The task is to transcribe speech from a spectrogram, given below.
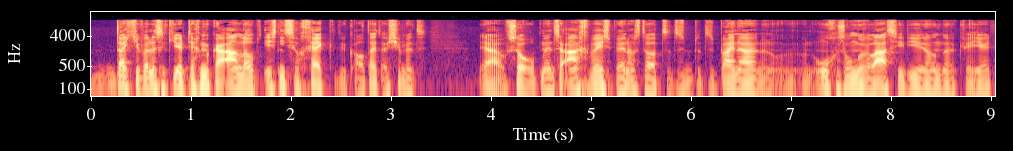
dat je wel eens een keer tegen elkaar aanloopt, is niet zo gek. Natuurlijk altijd als je met ja, of zo op mensen aangewezen bent als dat. Het is, het is bijna een, een ongezonde relatie die je dan uh, creëert.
